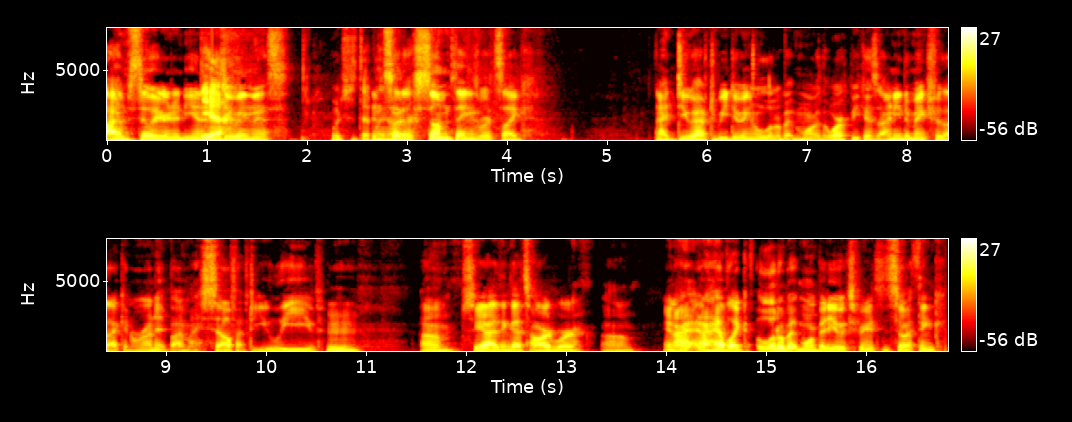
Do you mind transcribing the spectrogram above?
I'm still here in Indiana Yeah. doing this. Which is definitely And so hard. there's some things where it's like, I do have to be doing a little bit more of the work because I need to make sure that I can run it by myself after you leave. Mhm. Um, so yeah, I think that's hard. Where um, and I and I have like a little bit more video experience, and so I think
